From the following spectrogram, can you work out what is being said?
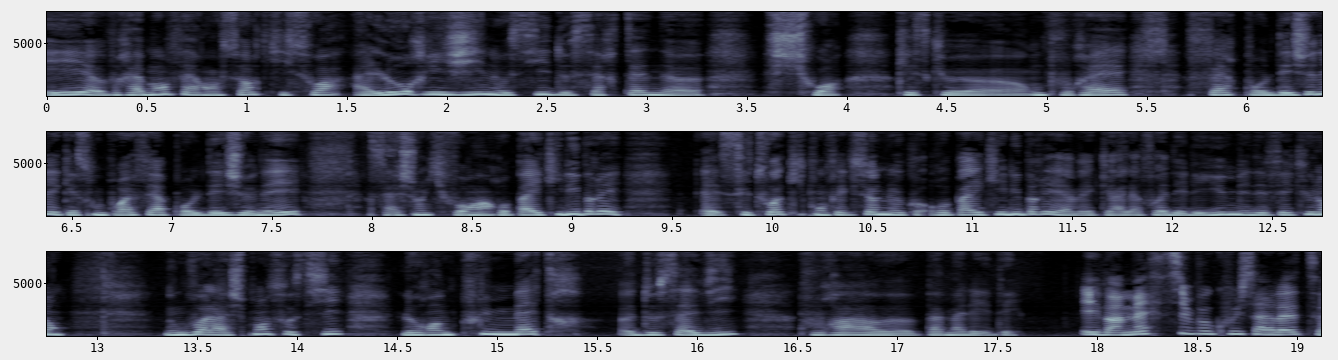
et euh, vraiment faire en sorte qu'il soit à l'origine aussi de certaines euh, choix. Qu'est-ce que euh, on pourrait faire pour le déjeuner? Qu'est-ce qu'on pourrait faire pour le déjeuner? Sachant qu'il faut un repas équilibré. C'est toi qui confectionne le repas équilibré avec à la fois des légumes et des féculents. Donc voilà, je pense aussi le rendre plus maître de sa vie pourra pas mal aider. Eh ben, merci beaucoup Charlotte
